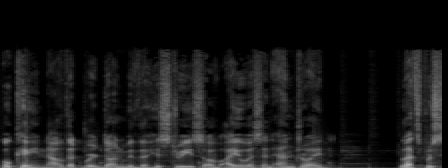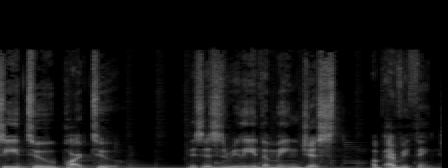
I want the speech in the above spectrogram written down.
Okay, now that we're done with the histories of iOS and Android, let's proceed to part 2. This is really the main gist of everything.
